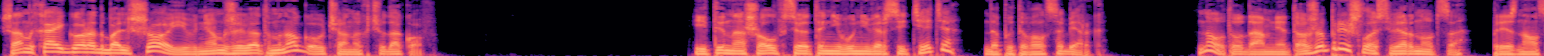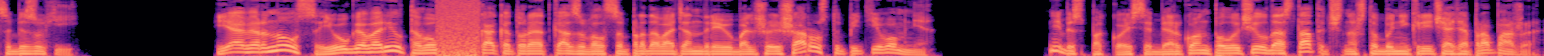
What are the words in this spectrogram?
Шанхай город большой, и в нем живет много ученых-чудаков. «И ты нашел все это не в университете?» — допытывался Берг. «Ну, туда мне тоже пришлось вернуться», — признался Безухий. Я вернулся и уговорил того мужика, который отказывался продавать Андрею большой шар, уступить его мне. Не беспокойся, Берг, он получил достаточно, чтобы не кричать о пропаже.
